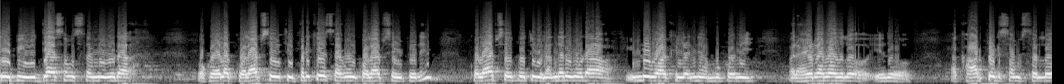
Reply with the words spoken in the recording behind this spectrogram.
రేపు ఈ విద్యాసంస్థలన్నీ కూడా ఒకవేళ కొలాప్స్ అయితే ఇప్పటికే సగం కొలాప్స్ అయిపోయినాయి. కొలాప్స్ అయిపోతే వీళ్ళందరూ కూడా ఇండు వాకిళ్ళన్నీ అమ్ముకొని మరి హైదరాబాద్లో ఏదో ఆ కార్పొరేట్ సంస్థల్లో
